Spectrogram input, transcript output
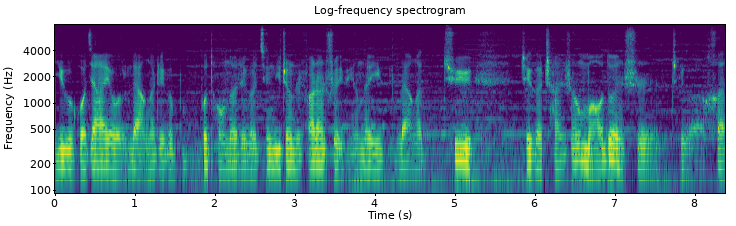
一个国家有两个这个不不同的这个经济政治发展水平的一两个区域，这个产生矛盾是这个很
